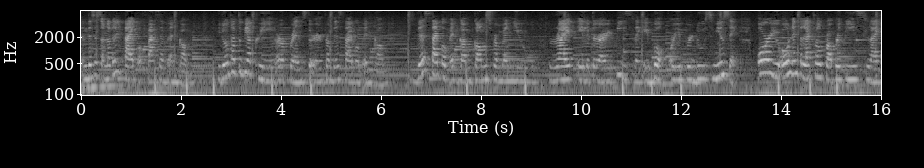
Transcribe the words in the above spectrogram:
and this is another type of passive income. You don't have to be a queen or a prince to earn from this type of income. This type of income comes from when you write a literary piece like a book or you produce music or you own intellectual properties like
